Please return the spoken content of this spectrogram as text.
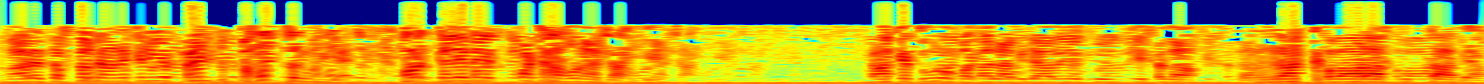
ہمارے دفتر میں آنے کے لیے پینٹ بہت ضروری ہے اور گلے میں ایک پٹا ہونا چاہیے، تاکہ دوروں پتا لگ جائے کوئی کسی کا رکھ والا کتا دیا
